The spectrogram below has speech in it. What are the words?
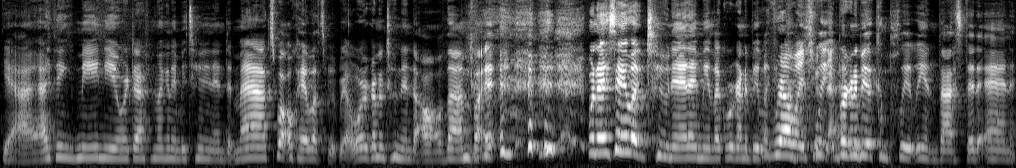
Yeah, I think me and you are definitely going to be tuning into MACs. Well, okay, let's be real. We're going to tune into all of them, but when I say like tune in, I mean like we're going to be like really complete, we're going to be like, completely invested in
